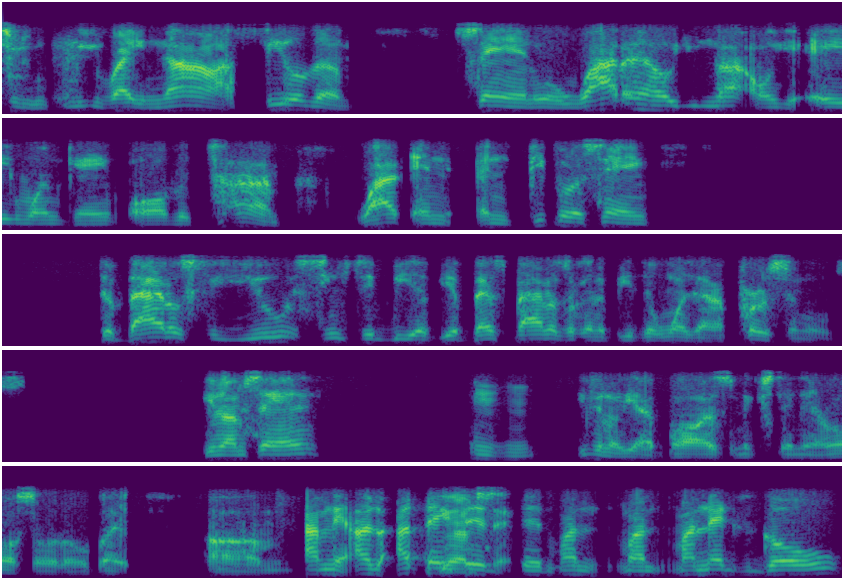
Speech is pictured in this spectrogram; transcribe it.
to me right now. I feel them saying, "Well, why the hell you not on your A1 game all the time? Why?" And and people are saying the battles for you it seems to be your best battles are going to be the ones that are personals. You know what I'm saying? hmm Even though you have bars mixed in there also, though. But um, I mean, I, I think You know that, that my, my my next goal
